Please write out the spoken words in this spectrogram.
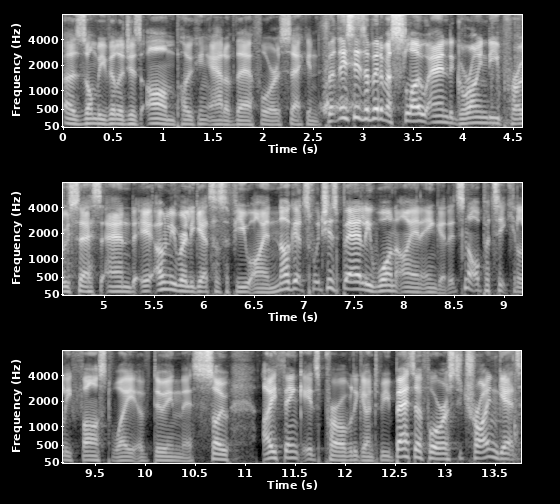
a zombie villager's arm poking out of there for a second. But this is a bit of a slow and grindy process, and it only really gets us a few iron nuggets, which is barely one iron ingot. It's not a particularly fast way of doing this, so I think it's probably going to be better for us to try and get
